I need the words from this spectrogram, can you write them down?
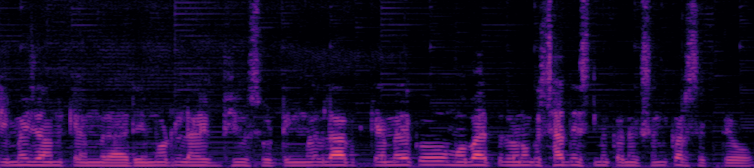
Image on camera remote live view shooting मतलब आप कैमरे को मोबाइल पे दोनों के साथ इसमें कनेक्शन कर सकते हो।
